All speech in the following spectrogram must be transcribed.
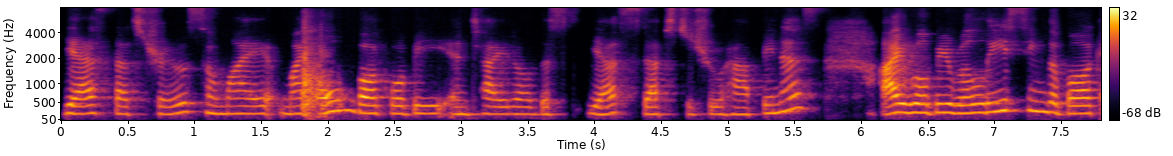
Yes, that's true. So my my own book will be entitled "This Yes Steps to True Happiness." I will be releasing the book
